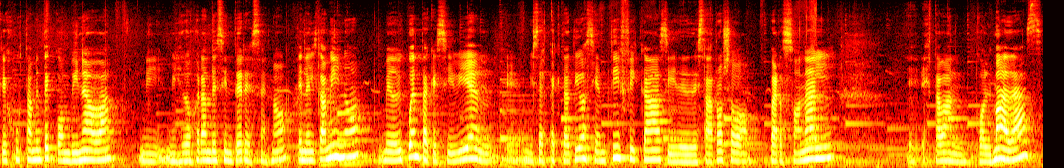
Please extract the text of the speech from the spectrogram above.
que justamente combinaba mis dos grandes intereses. ¿no? En el camino me doy cuenta que si bien eh, mis expectativas científicas y de desarrollo personal eh, estaban colmadas,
